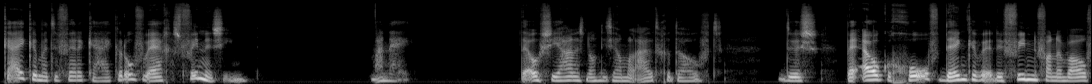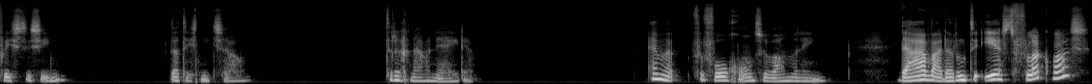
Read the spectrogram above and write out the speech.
kijken met de verrekijker of we ergens vinnen zien. Maar nee, de oceaan is nog niet helemaal uitgedoofd. Dus bij elke golf denken we de fin van een walvis te zien. Dat is niet zo. Terug naar beneden. En we vervolgen onze wandeling. Daar waar de route eerst vlak was,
